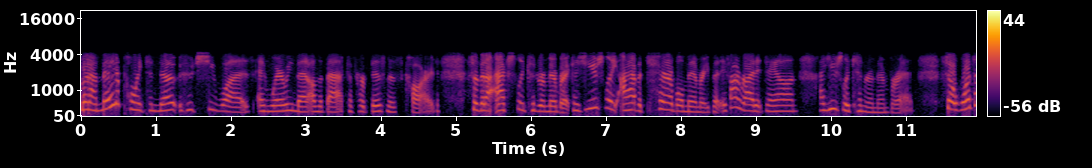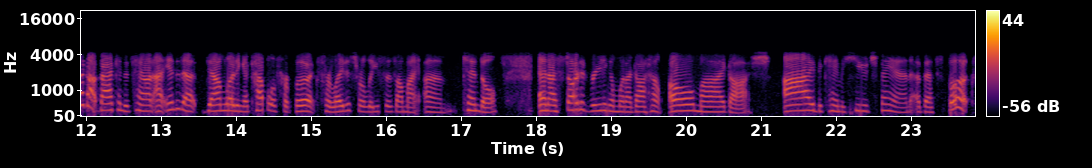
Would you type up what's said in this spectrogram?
But I made a point to note who she was and where we met on the back of her business card, so that I actually could remember it. Because usually I have a terrible memory, but if I write it down, I usually can remember it. So once I got back into town, I ended up downloading a couple of her books, her latest releases on my um Kindle, and I started reading them when I got home. Oh my gosh. I became a huge fan of Beth's books.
